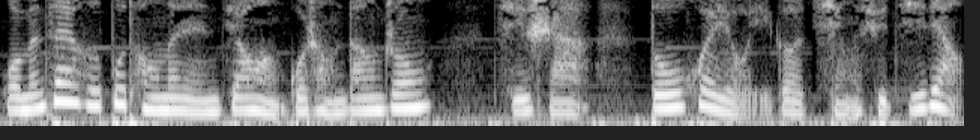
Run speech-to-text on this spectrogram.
我们在和不同的人交往过程当中，其实啊，都会有一个情绪基调。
